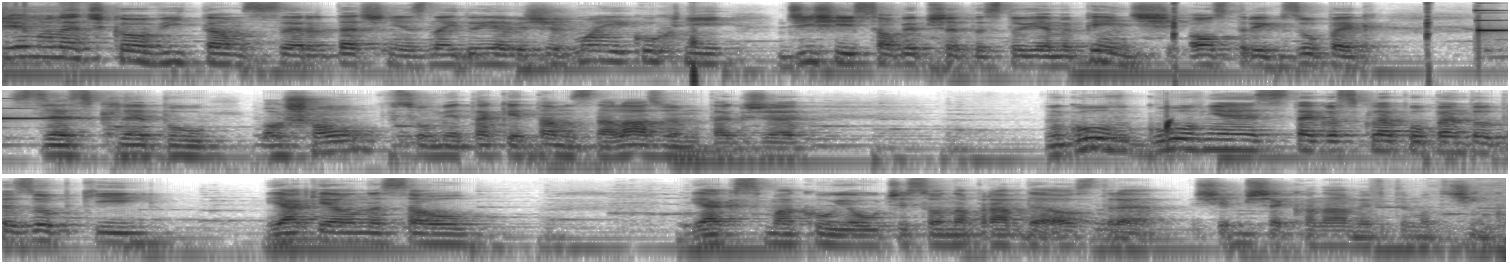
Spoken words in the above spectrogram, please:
Siemaneczko, witam serdecznie. Znajdujemy się w mojej kuchni. Dzisiaj sobie przetestujemy 5 ostrych zupek ze sklepu Auchan. W sumie takie tam znalazłem, także no, głów, głównie z tego sklepu będą te zupki. Jakie one są, jak smakują, czy są naprawdę ostre, się przekonamy w tym odcinku.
